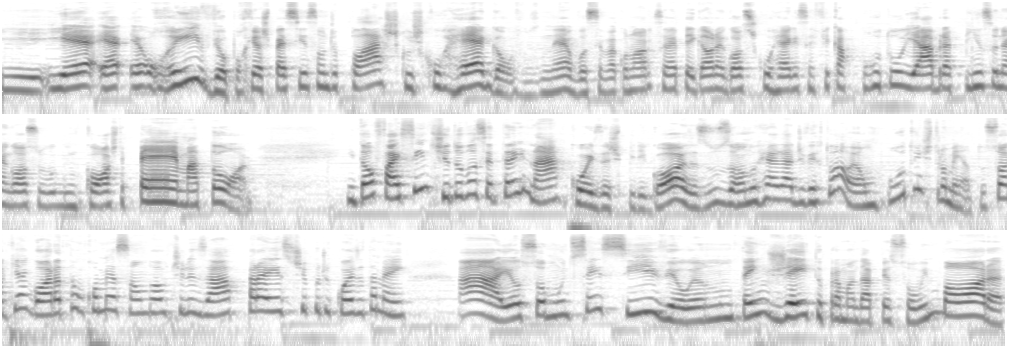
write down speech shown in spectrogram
E, e é, é, é, horrível, porque as pecinhas são de plástico, escorregam, né? Você vai, na hora que você vai pegar o negócio, escorrega, você fica puto e abre a pinça, o negócio encosta e pé, matou o homem. Então faz sentido você treinar coisas perigosas usando realidade virtual. É um puto instrumento. Só que agora estão começando a utilizar para esse tipo de coisa também. Ah, eu sou muito sensível, eu não tenho jeito para mandar a pessoa embora.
